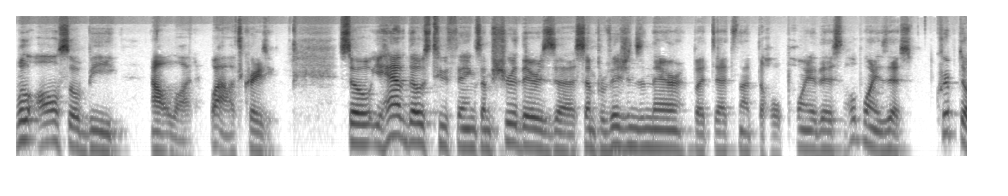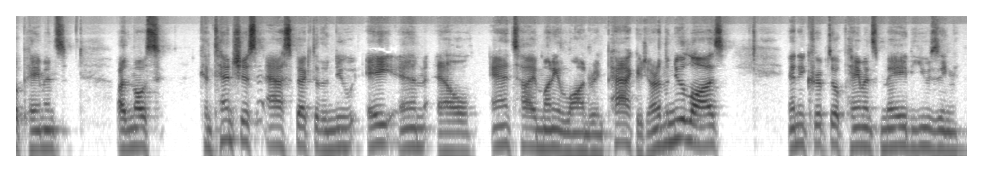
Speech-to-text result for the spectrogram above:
will also be outlawed. Wow, that's crazy. So you have those two things. I'm sure there's uh, some provisions in there, but that's not the whole point of this. The whole point is this: crypto payments are the most contentious aspect of the new AML anti money laundering package. Under the new laws, any crypto payments made using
